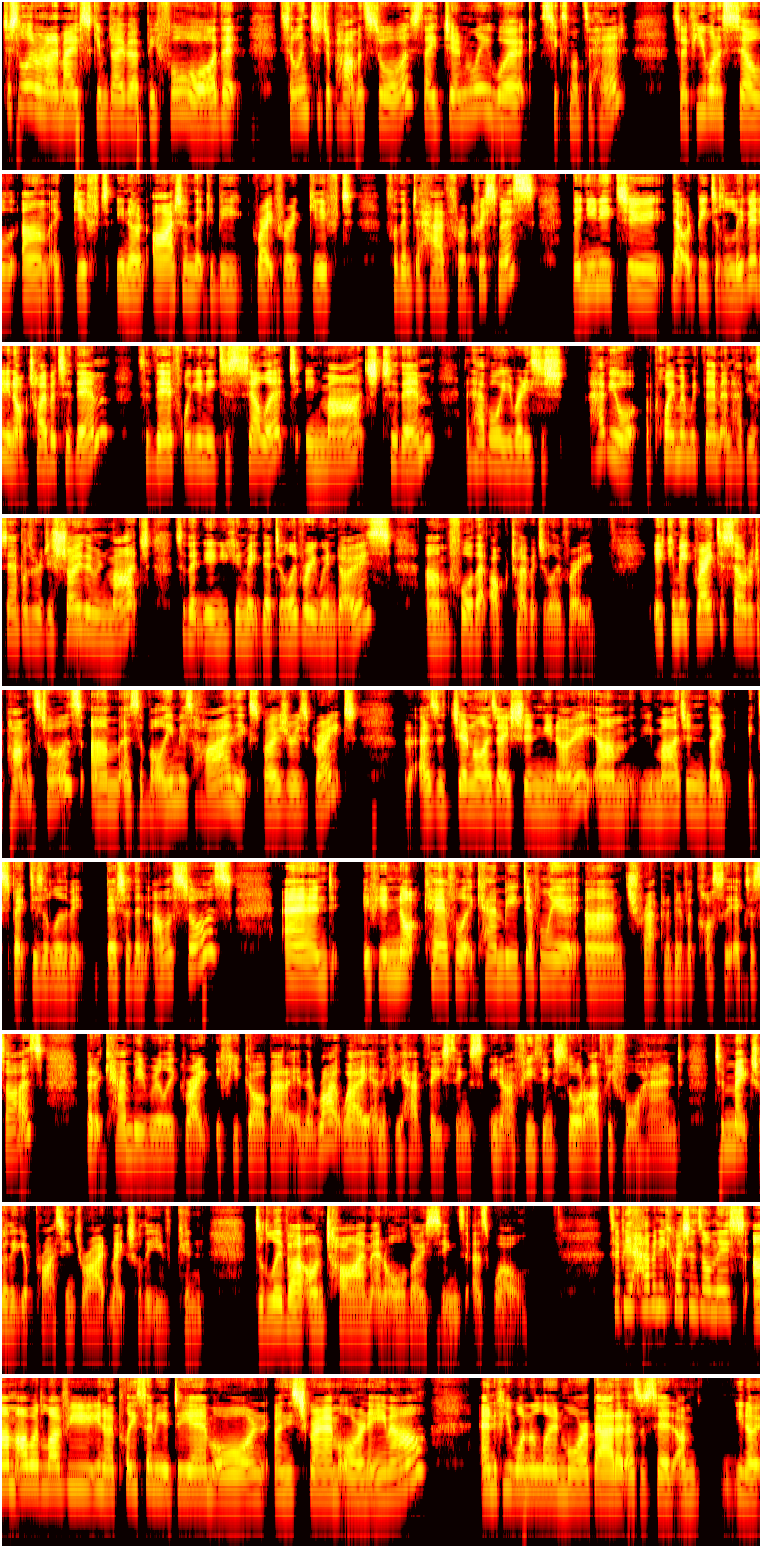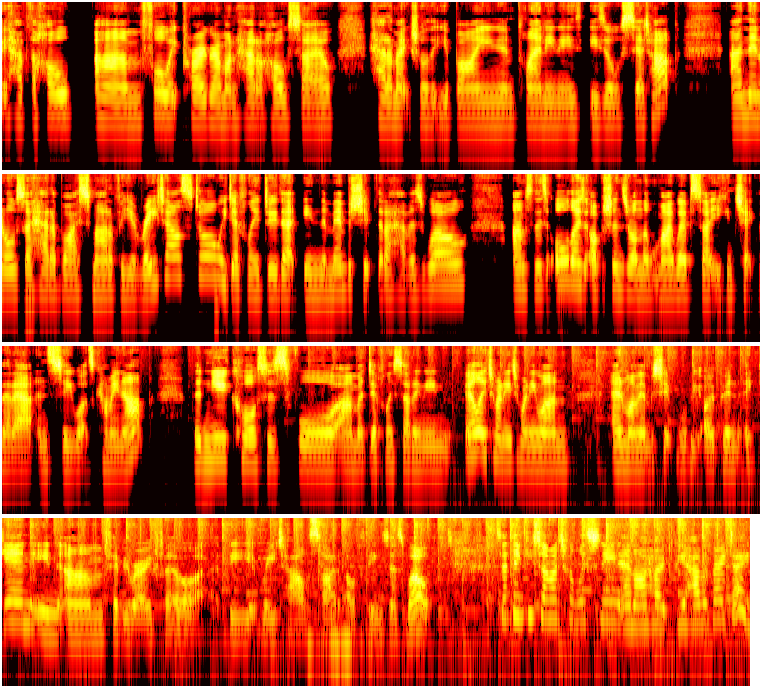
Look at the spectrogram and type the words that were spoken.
Just a little note I may have skimmed over before that selling to department stores, they generally work six months ahead. So if you want to sell um, a gift, you know, an item that could be great for a gift for them to have for Christmas, then you need to, that would be delivered in October to them. So therefore, you need to sell it in March to them and have all your ready to sh- have your appointment with them and have your samples ready to show them in March so that then you can meet their delivery windows um, for that October delivery. It can be great to sell to department stores um, as the volume is high and the exposure is great. But as a generalization, you know, um, the margin they expect is a little bit better than other stores. And if you're not careful, it can be definitely a um, trap and a bit of a costly exercise, but it can be really great if you go about it in the right way and if you have these things, you know, a few things thought of beforehand to make sure that your pricing's right, make sure that you can deliver on time and all those things as well. So if you have any questions on this, um, I would love you, you know, please send me a DM or on, on Instagram or an email. And if you want to learn more about it, as I said, I'm, you know, have the whole um, four week program on how to wholesale, how to make sure that your buying and planning is, is all set up, and then also how to buy smarter for your retail store. We definitely do that in the membership that I have as well. Um, so there's all those options are on the, my website. You can check that out and see what's coming up. The new courses for um, are definitely starting in early 2021, and my membership will be open again in um, February for the retail side of things as well. So thank you so much for listening, and I hope you have a great day.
